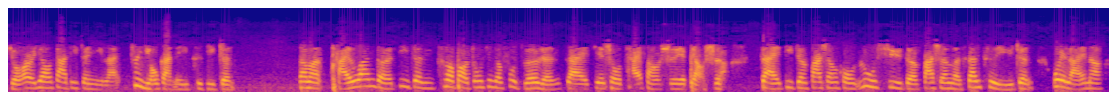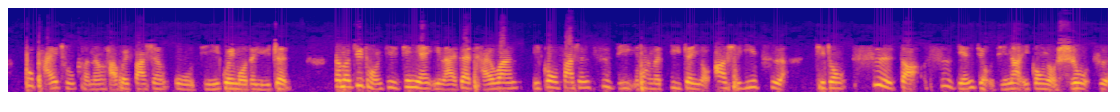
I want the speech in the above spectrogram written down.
九二幺大地震以来最有感的一次地震。那么，台湾的地震测报中心的负责人在接受采访时也表示啊，在地震发生后陆续的发生了三次余震，未来呢不排除可能还会发生五级规模的余震。那么，据统计，今年以来在台湾一共发生四级以上的地震有二十一次，其中四到四点九级呢，一共有十五次；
